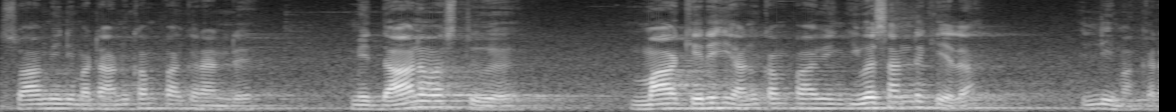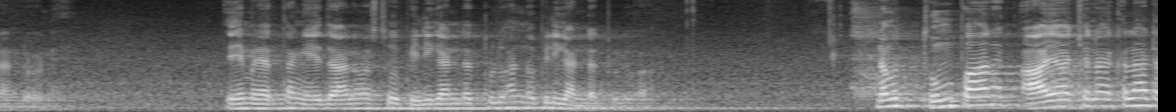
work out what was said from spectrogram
ස්වාමීනි මට අනුකම්පා කරන්න. මේ දාන වස්තුව මා කෙරෙහි අනුකම්පාවෙන් ඉවසන්න කියලා ඉල්ලීමක් කරන්න ඕනේ. එහෙම නැත්නම් ඒ දාන වස්තුව පිළිගන්නත් පුළුවන් නොපිළිගන්නත් පුළුවන්. නමුත් තුන් පාරක් ආයාචනා කළාට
